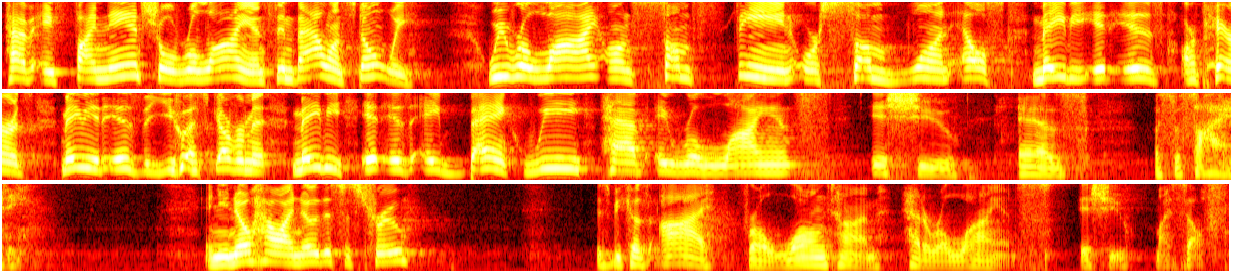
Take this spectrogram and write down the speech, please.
have a financial reliance imbalance, don't we? We rely on something or someone else. Maybe it is our parents. Maybe it is the US government. Maybe it is a bank. We have a reliance issue as a society. And you know how I know this is true? Is because I, for a long time, had a reliance issue myself.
